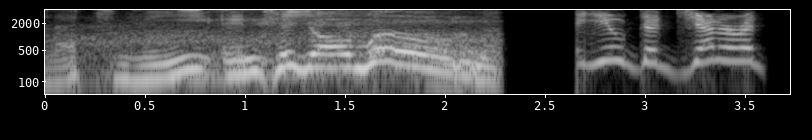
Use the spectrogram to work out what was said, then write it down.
Let me into your womb! You degenerate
